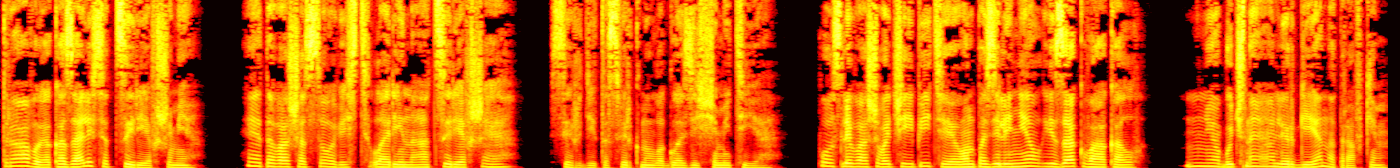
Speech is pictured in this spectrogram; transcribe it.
Травы оказались отцеревшими. «Это ваша совесть, Ларина оцеревшая», — сердито сверкнула глазищами Тия. «После вашего чаепития он позеленел и заквакал. Необычная аллергия на травки»,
